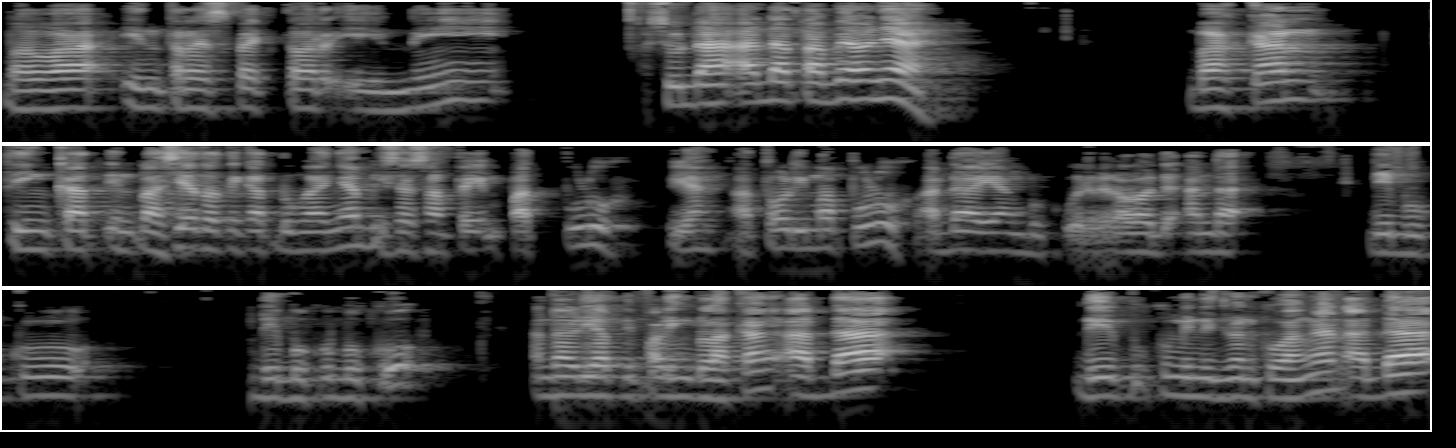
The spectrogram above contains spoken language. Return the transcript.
bahwa interest vector ini sudah ada tabelnya. Bahkan tingkat inflasi atau tingkat bunganya bisa sampai 40 ya atau 50 ada yang buku kalau Anda di buku di buku-buku Anda lihat di paling belakang ada di buku manajemen keuangan ada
